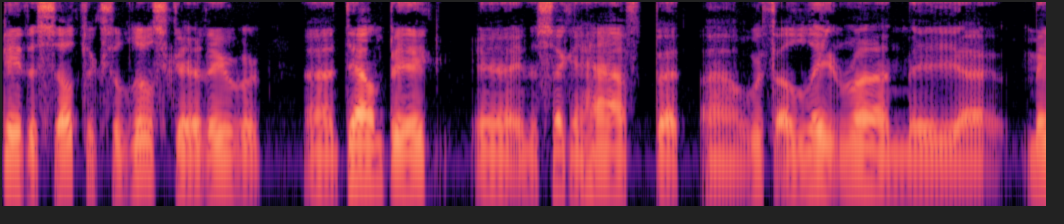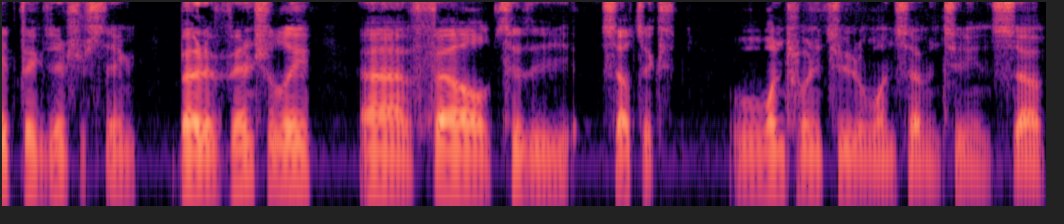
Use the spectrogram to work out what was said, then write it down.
gave the Celtics a little scare. They were uh, down big uh, in the second half, but uh, with a late run, they uh, made things interesting. But eventually uh, fell to the Celtics 122 to 117. So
